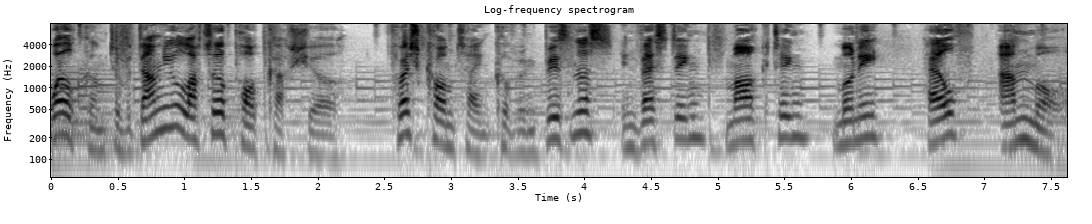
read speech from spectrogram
Welcome to the Daniel Latto Podcast Show. Fresh content covering business, investing, marketing, money, health, and more.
